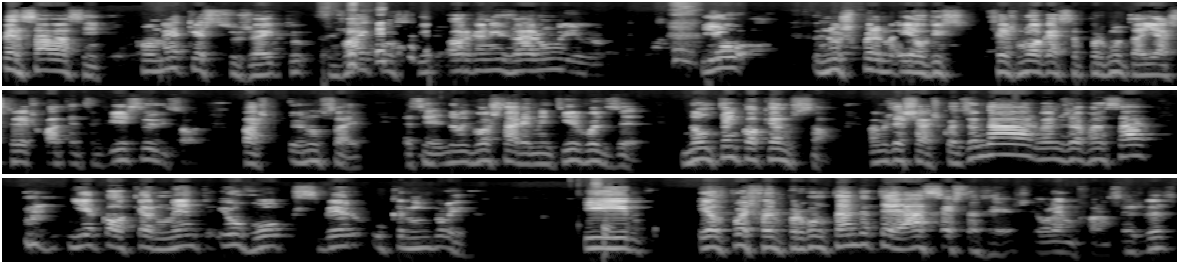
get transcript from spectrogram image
pensava assim, como é que este sujeito vai conseguir organizar um livro? E eu, nos, ele disse, fez-me logo essa pergunta aí às três, quatro entrevistas, eu disse, oh, eu não sei, assim, não vou estar a mentir, vou dizer, não tem qualquer noção. Vamos deixar as coisas andar, vamos avançar, e a qualquer momento eu vou perceber o caminho do livro. E ele depois foi-me perguntando até à sexta vez, eu lembro que foram seis vezes,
